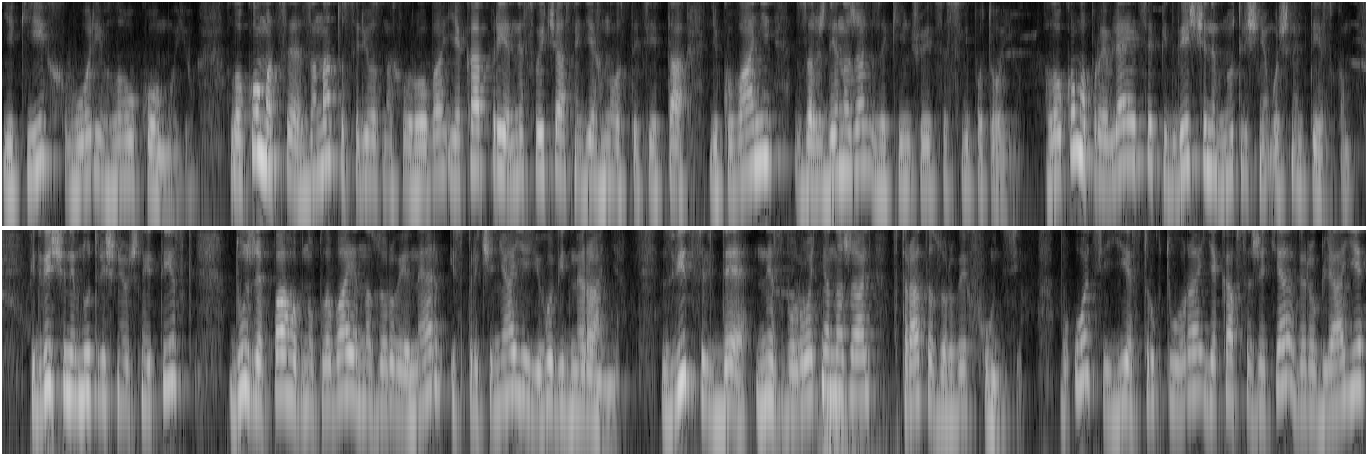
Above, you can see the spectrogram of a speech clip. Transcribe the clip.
які хворі глаукомою. Глаукома це занадто серйозна хвороба, яка при несвоєчасній діагностиці та лікуванні завжди, на жаль, закінчується сліпотою. Глаукома проявляється підвищеним внутрішнім очним тиском. Підвищений внутрішній очний тиск дуже пагубно впливає на зоровий нерв і спричиняє його відмирання. Звідси йде незворотня, на жаль, втрата зорових функцій. В оці є структура, яка все життя виробляє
